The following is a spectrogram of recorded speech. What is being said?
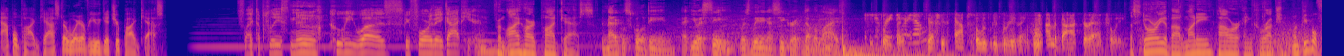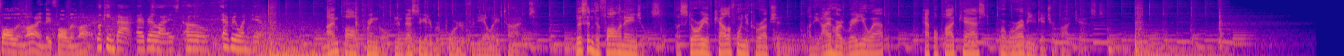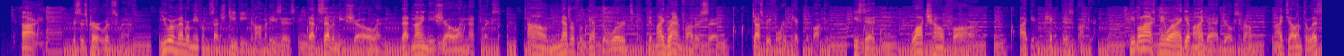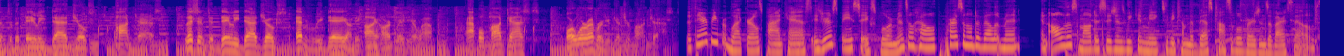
Apple Podcast, or wherever you get your podcast. It's like the police knew who he was before they got here. From iHeart Podcasts. Medical school dean at USC was leading a secret double life. He's breathing right now? Yes, he's absolutely breathing. I'm a doctor, actually. A story about money, power, and corruption. When people fall in line, they fall in line. Looking back, I realized, oh, everyone knew. I'm Paul Pringle, an investigative reporter for the LA Times. Listen to Fallen Angels, a story of California corruption on the iHeartRadio app, Apple Podcast, or wherever you get your podcasts. Hi, this is Kurt Smith. You remember me from such TV comedies as That 70s Show and That 90s Show on Netflix. I'll never forget the words that my grandfather said just before he kicked the bucket. He said, Watch how far I can kick this bucket. People ask me where I get my dad jokes from. I tell them to listen to the Daily Dad Jokes podcast. Listen to Daily Dad Jokes every day on the iHeartRadio app, Apple Podcasts, or wherever you get your podcasts. The Therapy for Black Girls podcast is your space to explore mental health, personal development, and all of the small decisions we can make to become the best possible versions of ourselves.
